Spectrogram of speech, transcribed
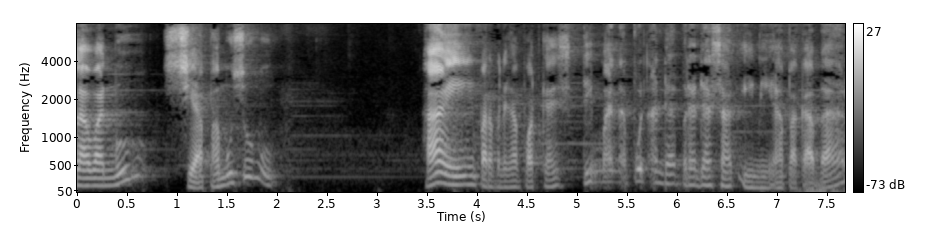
lawanmu, siapa musuhmu? Hai para pendengar podcast, di mana pun Anda berada saat ini, apa kabar?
